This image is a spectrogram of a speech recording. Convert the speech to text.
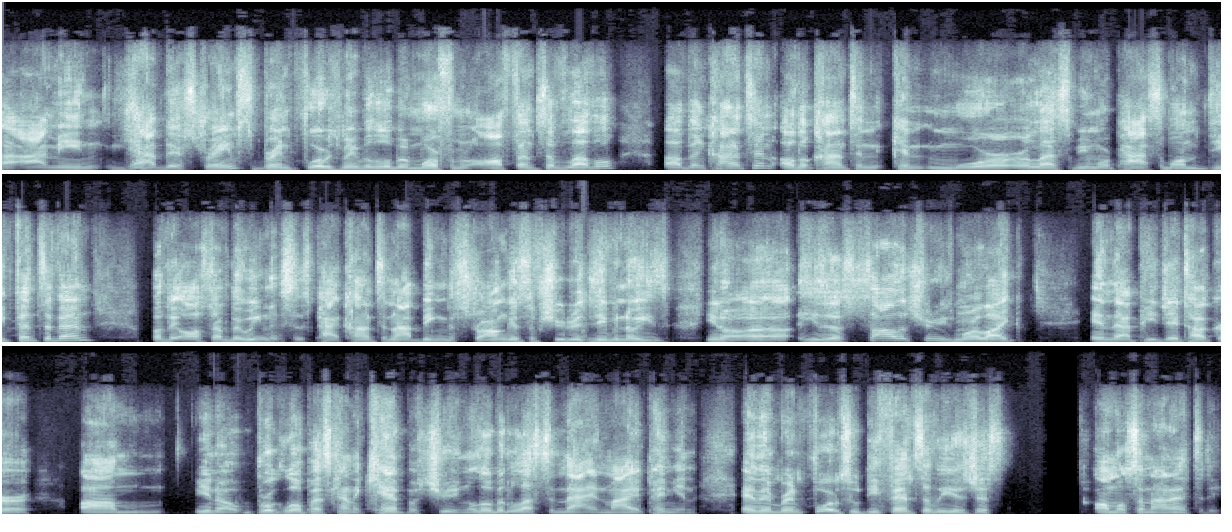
I mean, have their strengths. Bryn Forbes maybe a little bit more from an offensive level uh, than Connaughton, although Connaughton can more or less be more passable on the defensive end. But they also have their weaknesses. Pat Connaughton not being the strongest of shooters, even though he's, you know, uh, he's a solid shooter. He's more like in that PJ Tucker um, you know, Brook Lopez kind of camp of shooting, a little bit less than that, in my opinion. And then Bryn Forbes, who defensively is just almost a non-entity.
